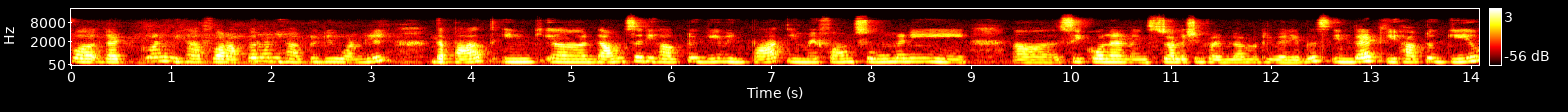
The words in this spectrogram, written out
for that one we have for upper one you have to give only the path. In uh, downside you have to give in path. You may found so many uh, C colon installation for environmental variables. In that you have to give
